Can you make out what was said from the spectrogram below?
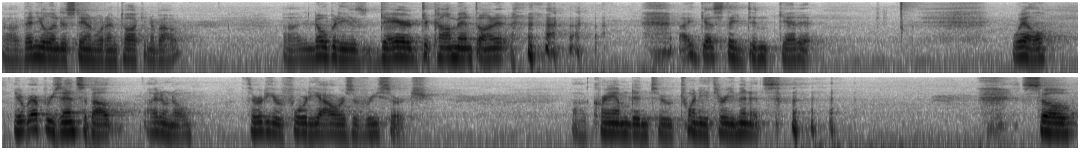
uh, then you'll understand what I'm talking about. Uh, nobody's dared to comment on it. I guess they didn't get it. Well, it represents about, I don't know, 30 or 40 hours of research uh, crammed into 23 minutes. so,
